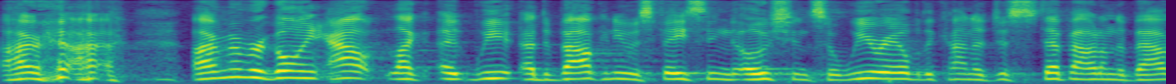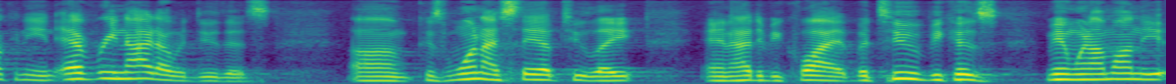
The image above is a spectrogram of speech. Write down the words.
I, I, I, remember going out, like at, we, at the balcony was facing the ocean, so we were able to kind of just step out on the balcony, and every night I would do this. Because um, one, I stay up too late, and I had to be quiet. But two, because man, when I'm on the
